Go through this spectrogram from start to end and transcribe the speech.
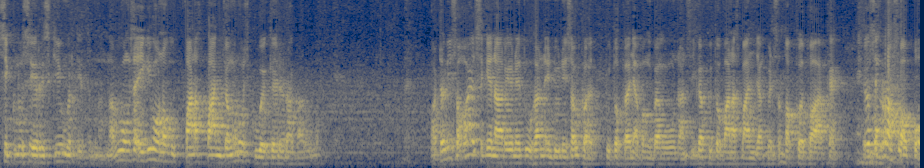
siklus rezeki ngerti tenan. Tapi wong saiki ono panas panjang ngono wis gue gere ra karuan. Padahal iso wae skenario ini Tuhan Indonesia butuh banyak pembangunan sehingga butuh panas panjang ben stok boto akeh. Ya sing roh sapa?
